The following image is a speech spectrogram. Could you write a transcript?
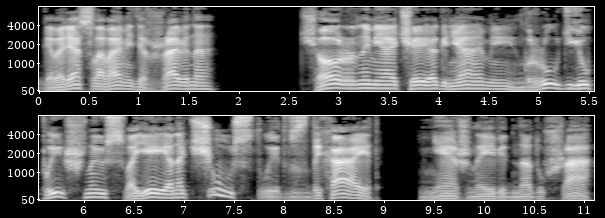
Говоря словами Державина, Черными очей огнями, грудью пышную своей она чувствует, вздыхает. Нежная видна душа,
